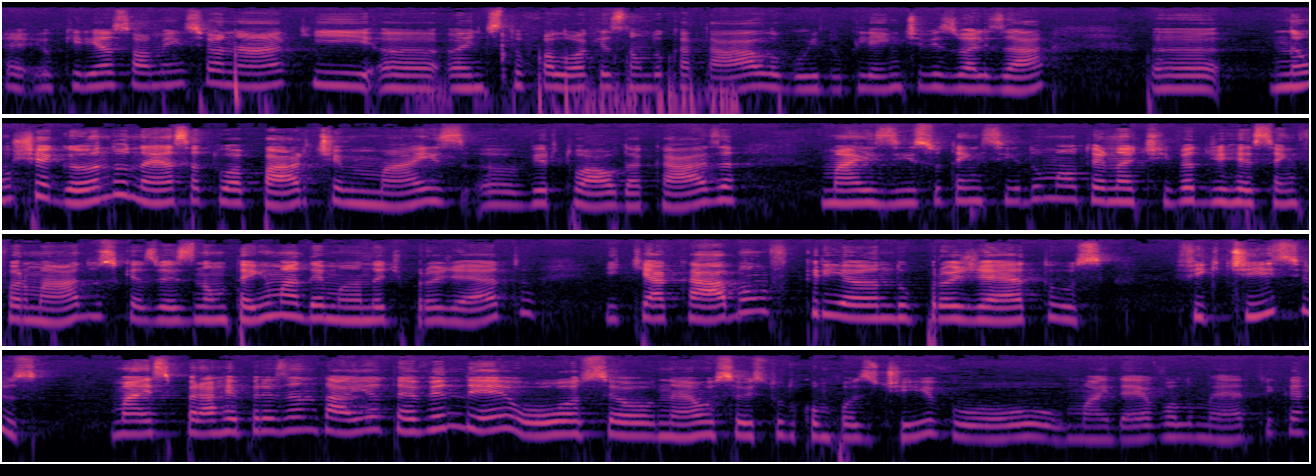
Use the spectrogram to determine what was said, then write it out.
É, eu queria só mencionar que ah, antes tu falou a questão do catálogo e do cliente visualizar, ah, não chegando nessa tua parte mais ah, virtual da casa, mas isso tem sido uma alternativa de recém-formados que às vezes não tem uma demanda de projeto e que acabam criando projetos fictícios, mas para representar e até vender ou o seu, né, o seu estudo compositivo ou uma ideia volumétrica.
